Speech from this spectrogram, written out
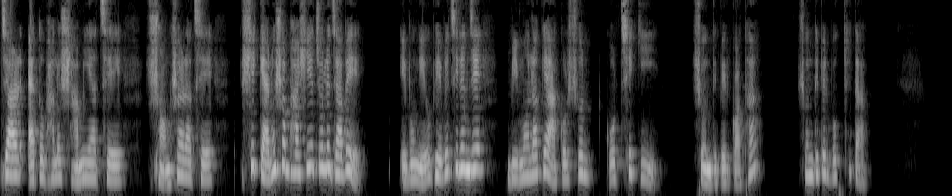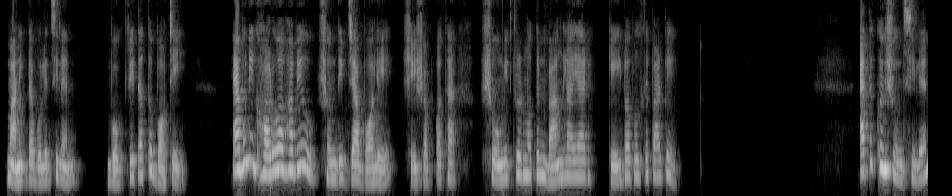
যার এত ভালো স্বামী আছে, সংসার আছে, সে কেন সব ভাসিয়ে চলে যাবে? এবং এও ভেবেছিলেন যে বিমলাকে আকর্ষণ করছে কি? সন্দীপের কথা সন্দীপের বক্তৃতা। মানিকদা বলেছিলেন, বক্তৃতা তো বটেই। এমনই ঘরোয়াভাবেও সন্দীপ যা বলে, সেই সব কথা সৌমিত্রর মতন বাংলায় আর কেই বা বলতে পারবে? এতক্ষণ শুনছিলেন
